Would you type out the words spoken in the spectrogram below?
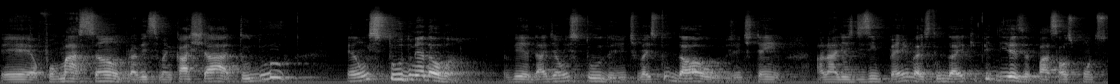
é, a formação para ver se vai encaixar, tudo é um estudo, né, Dalvan? Na verdade é um estudo, a gente vai estudar, a gente tem análise de desempenho, vai estudar a equipe vai passar os pontos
